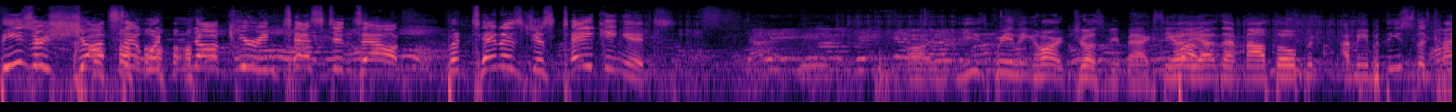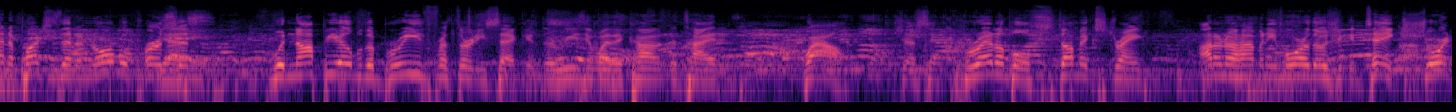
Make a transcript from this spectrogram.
These are shots that would knock your intestines out, but Tena's just taking it. Uh, he's breathing hard, trust me, Max. See how he has that mouth open? I mean, but these are the kind of punches that a normal person Yes. Would not be able to breathe for 30 seconds. The reason why they him the Titan. Wow, just incredible stomach strength. I don't know how many more of those you can take. Short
